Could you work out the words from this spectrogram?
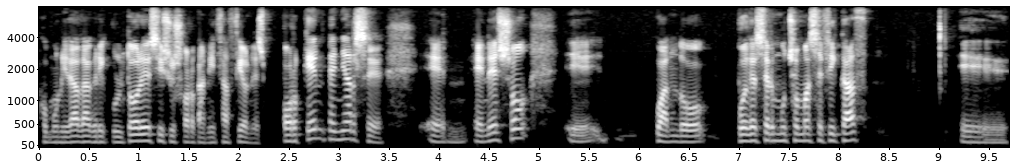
comunidad de agricultores y sus organizaciones. ¿Por qué empeñarse en, eso eh, cuando puede ser mucho más eficaz eh,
